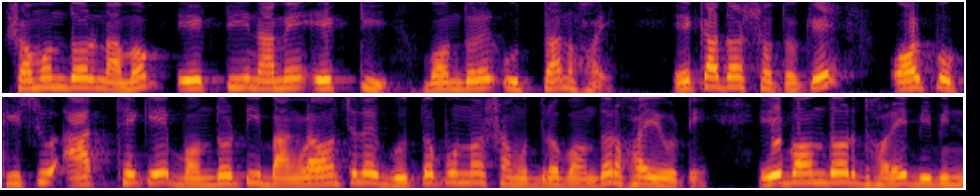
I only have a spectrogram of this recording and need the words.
সমন্দর নামক একটি নামে একটি বন্দরের উত্থান হয়। একাদশ শতকে অল্প কিছু আগ থেকে বন্দরটি বাংলা অঞ্চলের গুরুত্বপূর্ণ সমুদ্র বন্দর হয়ে ওঠে। এই বন্দর ধরে বিভিন্ন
